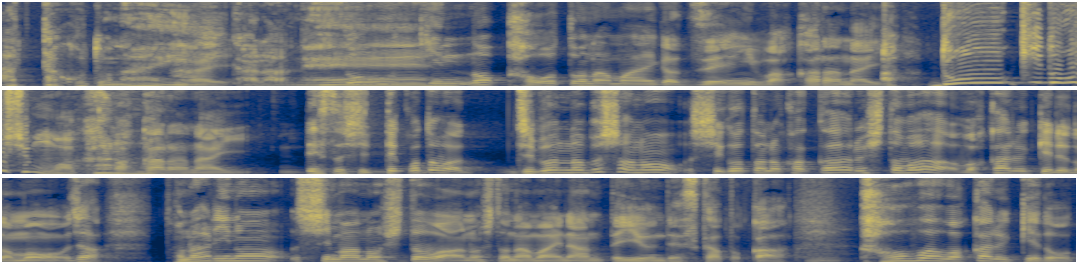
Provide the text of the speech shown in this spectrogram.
会ったことないからね。同期の顔と名前が全員わからない。あ、同期同士もわからわない。からないですし、ってことは自分の部署の仕事の関わる人はわかるけれども、じゃあ隣の島の人はあの人名前なんて言うんですかとか、顔はわかるけど、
